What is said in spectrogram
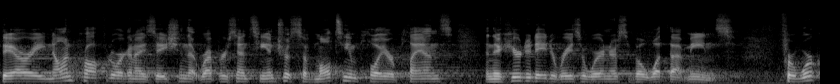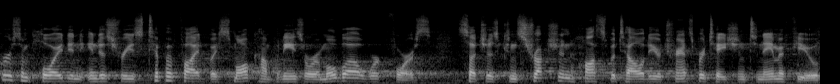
They are a nonprofit organization that represents the interests of multi-employer plans, and they're here today to raise awareness about what that means. For workers employed in industries typified by small companies or a mobile workforce, such as construction, hospitality, or transportation, to name a few,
